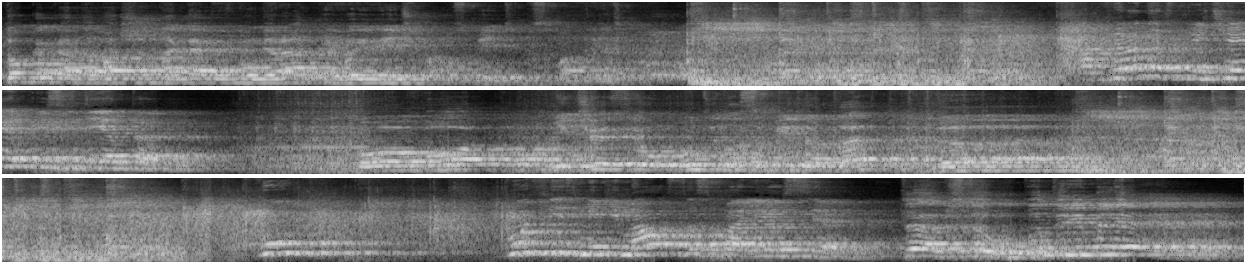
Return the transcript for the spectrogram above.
То, как она машет ногами в бумеранг, и вы вечером успеете Ого, ничего себе у Путина спиннер, да? Да. Гуф, Гуфи из Микки Мауса спалился. Так что, употребляем!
